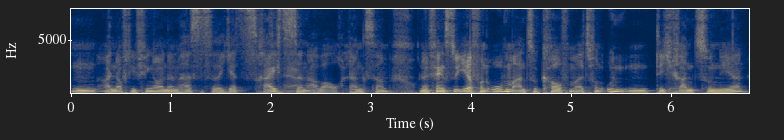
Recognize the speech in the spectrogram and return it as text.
einen auf die Finger und dann heißt es, jetzt reicht's Ja. dann aber auch langsam. Und dann fängst du eher von oben an zu kaufen, als von unten dich ranzunähern.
